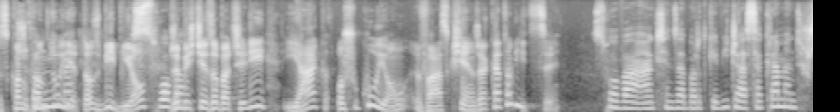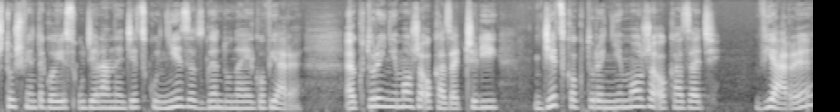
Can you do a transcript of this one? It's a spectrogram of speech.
skonfrontuję to z Biblią, słowa... żebyście zobaczyli, jak oszukują was księża katolicy. Słowa księdza Bortkiewicza. Sakrament Chrztu Świętego jest udzielany dziecku nie ze względu na jego wiarę, e, której nie może okazać. Czyli dziecko, które nie może okazać wiary,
